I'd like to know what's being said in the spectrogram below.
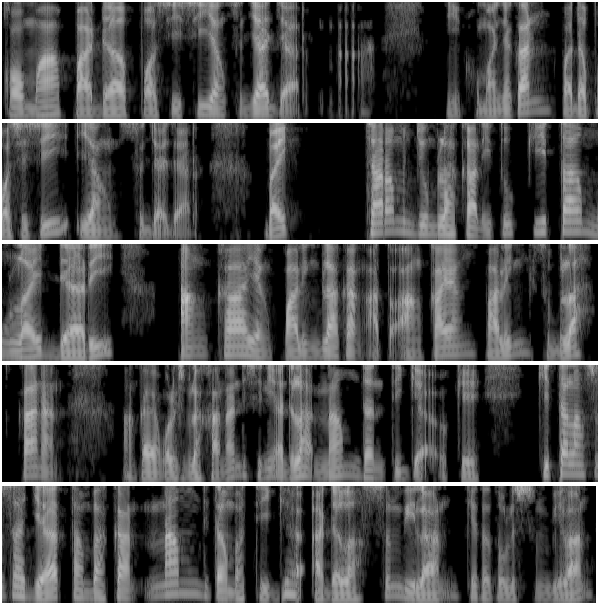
koma pada posisi yang sejajar. Nah, ini komanya kan pada posisi yang sejajar. Baik, cara menjumlahkan itu kita mulai dari angka yang paling belakang atau angka yang paling sebelah kanan. Angka yang paling sebelah kanan di sini adalah 6 dan 3. Oke, kita langsung saja tambahkan 6 ditambah 3 adalah 9. Kita tulis 9.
